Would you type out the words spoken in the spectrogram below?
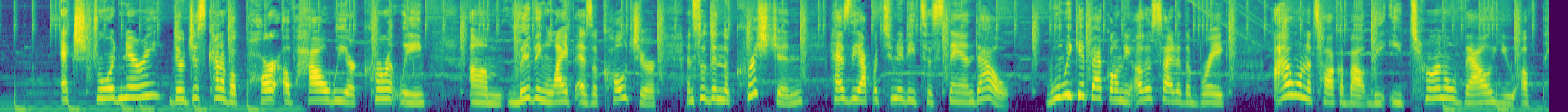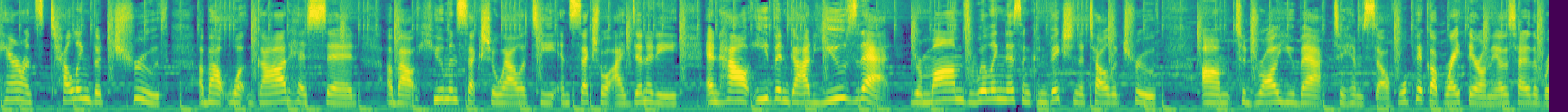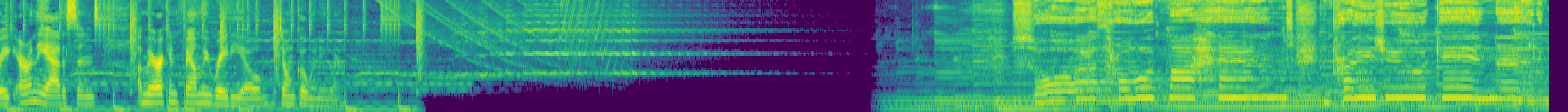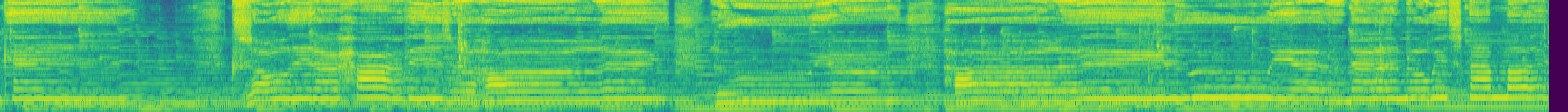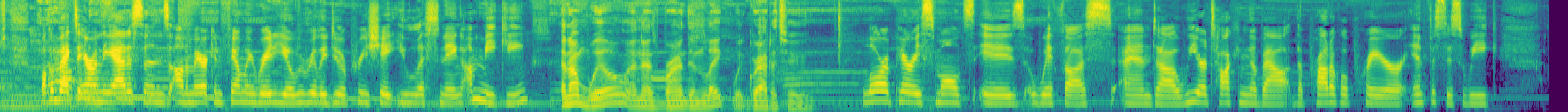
extraordinary. They're just kind of a part of how we are currently um, living life as a culture. And so then the Christian has the opportunity to stand out. When we get back on the other side of the break, I want to talk about the eternal value of parents telling the truth about what God has said about human sexuality and sexual identity, and how even God used that, your mom's willingness and conviction to tell the truth, um, to draw you back to Himself. We'll pick up right there on the other side of the break. Aaron the Addisons, American Family Radio. Don't go anywhere. So praise you again and again. Cause all that I have is a hallelujah, hallelujah. And I know it's not much. Welcome back to Aaron the Addisons on American Family Radio. We really do appreciate you listening. I'm Miki. And I'm Will, and that's Brandon Lake with gratitude. Laura Perry Smalts is with us, and uh, we are talking about the Prodigal Prayer Emphasis Week,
